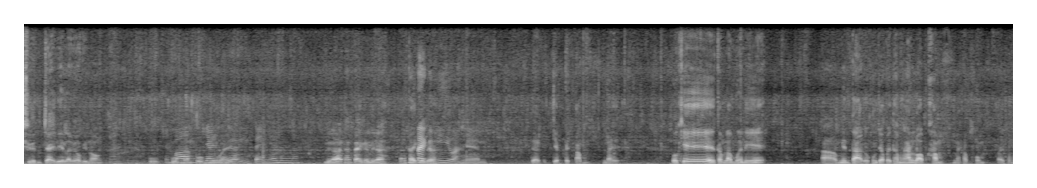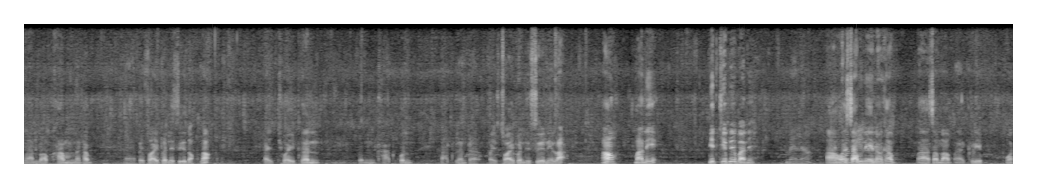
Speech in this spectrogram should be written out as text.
ชื่นใจดีแล้วก็พี่น้องอะปลูกเห็นปลูกบ่นั่นปลูกยังนี่ไว้ เหลืออีกแต่งนิดนึงนะ เหลือทั้งไตก็เหลือทั้งไตก็เหลือทั้งไตก็มีว่ะ แมนเดี๋ยวเก็บไปตำได้โอเคสำหรับมื้อนี้อ่ามินตาก็คงจะไปทำงานรอบค่ำนะครับ ผมไปทำงานรอบค่ำนะครับเอ่อไปซอยเพื่อนได้ซื้อดอกเนาะ ไปช่วยเพื่อนเพื่อนขาดคนขาดเพื่อนก็ไปซอยเพื่อนที่ซื้อนี่ละเอามานี่ปิดคลิปได้บ้านี่แม่แล้วเอาไว้ซ้ำนี่เนาะครับอ่าสำหรับอ่าคลิปรด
